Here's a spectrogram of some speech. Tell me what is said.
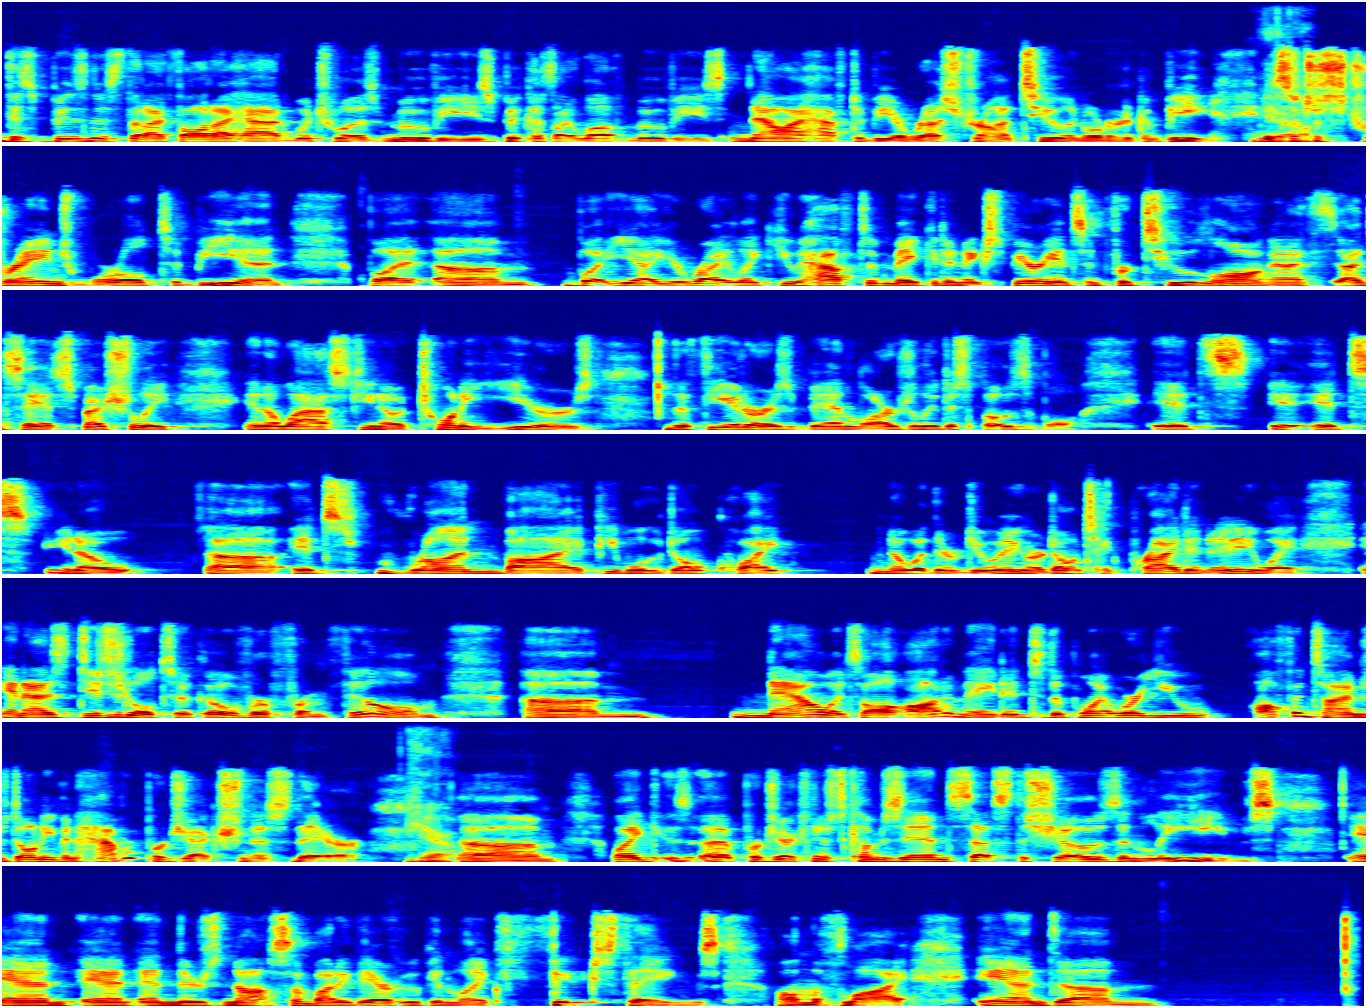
this business that I thought I had, which was movies, because I love movies, now I have to be a restaurant too in order to compete. It's yeah. such a strange world to be in. But um, but yeah, you're right. Like you have to make it an experience. And for too long, and I, would say especially in the last you know 20 years, the theater has been largely disposable. It's it, it's you know uh, it's run by people who don't quite know what they're doing or don't take pride in it anyway. And as digital took over from film, um, now it's all automated to the point where you oftentimes don't even have a projectionist there. Yeah. Um, like a projectionist comes in, sets the shows, and leaves, and and and there's not somebody there who can like fix things on the fly. And um,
